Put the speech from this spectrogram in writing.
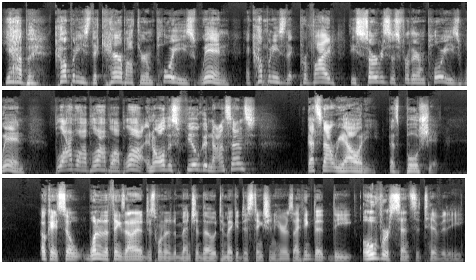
yeah, but companies that care about their employees win, and companies that provide these services for their employees win. Blah blah blah blah blah, and all this feel good nonsense. That's not reality. That's bullshit. Okay, so one of the things that I just wanted to mention, though, to make a distinction here, is I think that the oversensitivity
